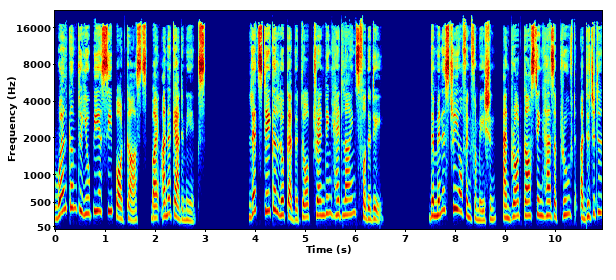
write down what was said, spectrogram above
Welcome to UPSC Podcasts by UnacademyX. Let's take a look at the top trending headlines for the day. The Ministry of Information and Broadcasting has approved a digital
